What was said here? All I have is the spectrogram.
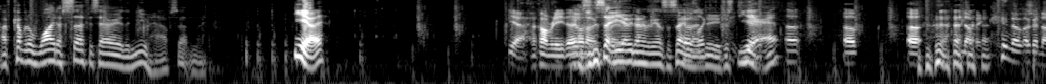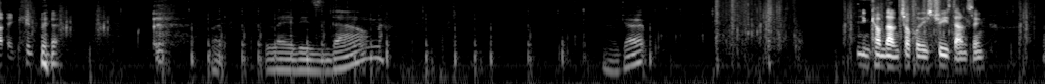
I've covered a wider surface area than you have, certainly. Yeah. Yeah, I can't really. I was going to say, you don't have anything else to say I to that, like, do you? Just, yeah. Uh, uh, uh, nothing. no, I've got nothing. Right, lay these down. There we go. You can come down and chop all these trees down soon.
